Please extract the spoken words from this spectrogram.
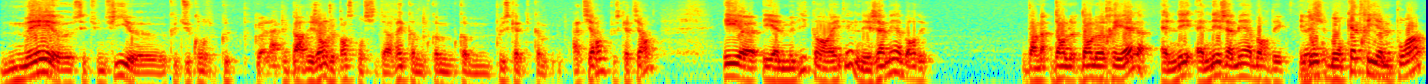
Mais euh, c'est une fille euh, que, tu, que, la plupart des gens, je pense, considéreraient comme, comme, comme plus comme attirante, plus qu'attirante. Et, euh, et, elle me dit qu'en réalité, elle n'est jamais abordée. Dans, dans, le, dans le réel, elle n'est jamais abordée. Et donc, mon quatrième point,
